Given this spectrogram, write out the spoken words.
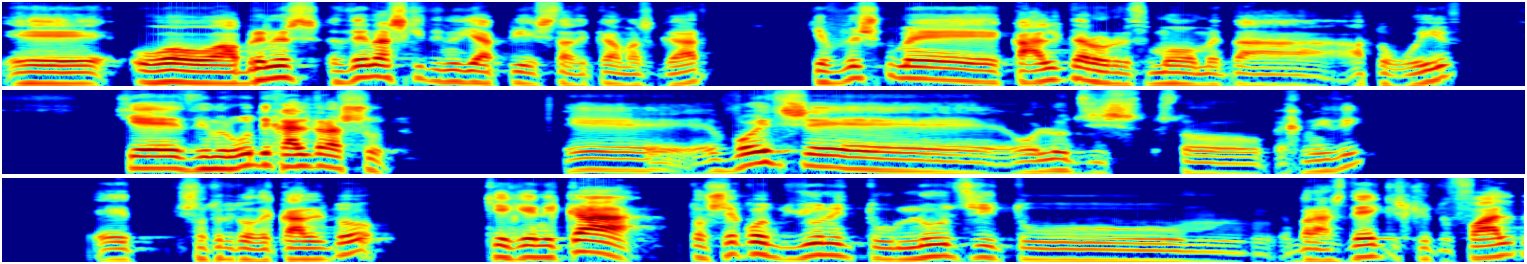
ε, ο Αμπρίνες δεν ασκεί την ίδια πίεση στα δικά μας γκαρντ και βρίσκουμε καλύτερο ρυθμό μετά από το weave και δημιουργούνται καλύτερα σουτ. Ε, βοήθησε ο Λούτζης στο παιχνίδι, ε, στο τρίτο δεκάλεπτο και γενικά το second unit του Λούτζι, του Μπρασδέκης και του Φαλ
